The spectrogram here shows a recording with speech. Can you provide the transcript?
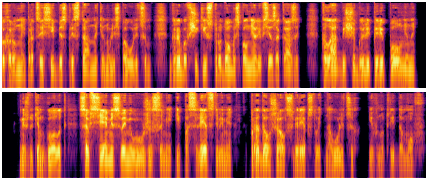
Похоронные процессии беспрестанно тянулись по улицам, гробовщики с трудом исполняли все заказы, кладбища были переполнены. Между тем голод со всеми своими ужасами и последствиями продолжал свирепствовать на улицах и внутри домов.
